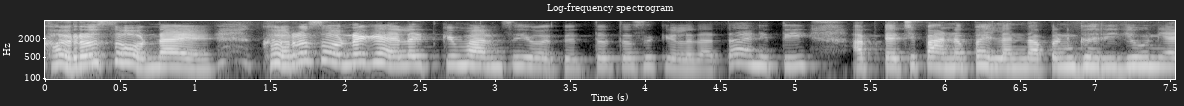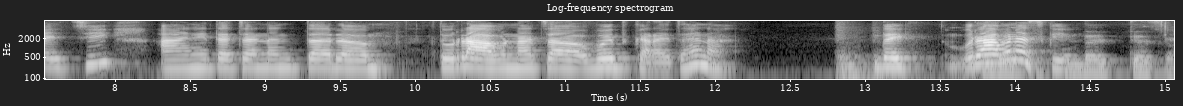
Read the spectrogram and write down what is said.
खरं सोनं आहे. खरं सोनं घ्यायला इतकी माणसं ही होते. तर तसं केलं जातं. आणि ती आपट्याची पानं पहिल्यांदा आपण घरी घेऊन यायची. आणि त्याच्यानंतर तो रावणाचा वध करायचा आहे ना? दै रावणच की. दैत्याचं.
